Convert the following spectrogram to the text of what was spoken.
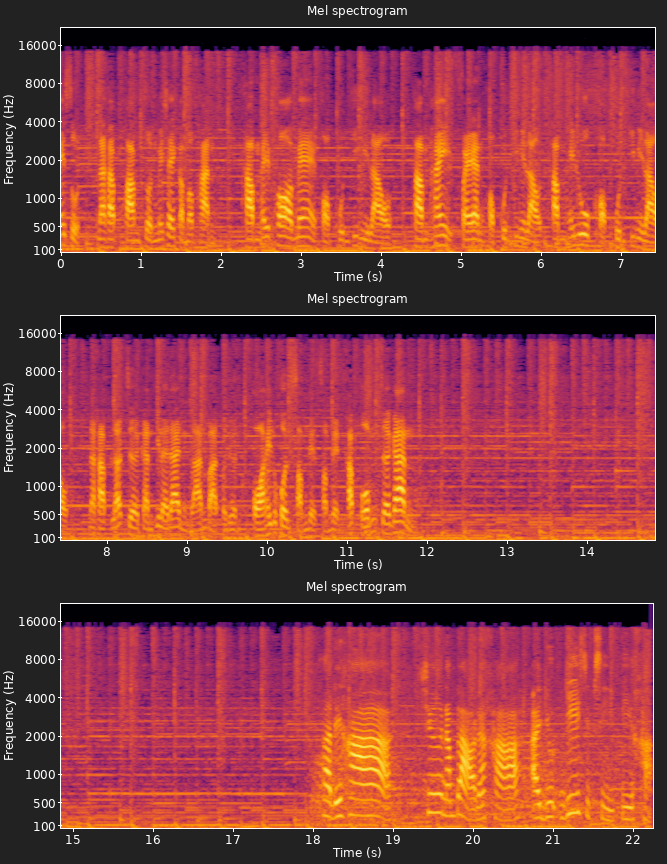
ให้สุดนะครับความจนไม่ใช่กรรมพันธุ์ทำให้พ่อแม่ขอบคุณที่มีเราทำให้แฟนขอบคุณที่มีเราทำให้ลูกขอบคุณที่มีเรานะครับแล้วเจอกันที่รายได้ 1 ล้านบาทต่อเดือน ขอให้ทุกคนสำเร็จสำเร็จครับผมเจอกันสวัสดีค่ะ ชื่อน้ำเปล่านะคะ อายุ 24 ปีค่ะ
